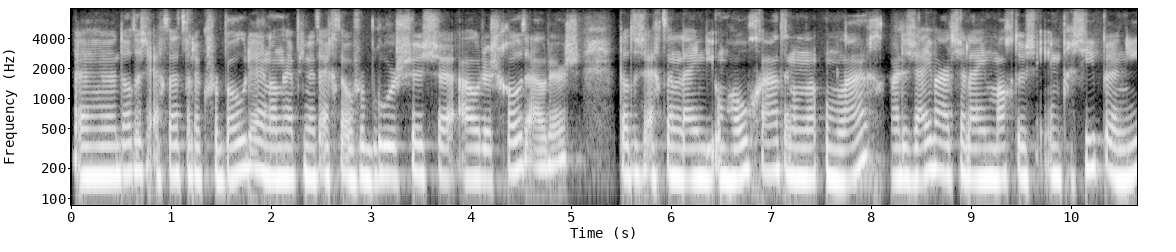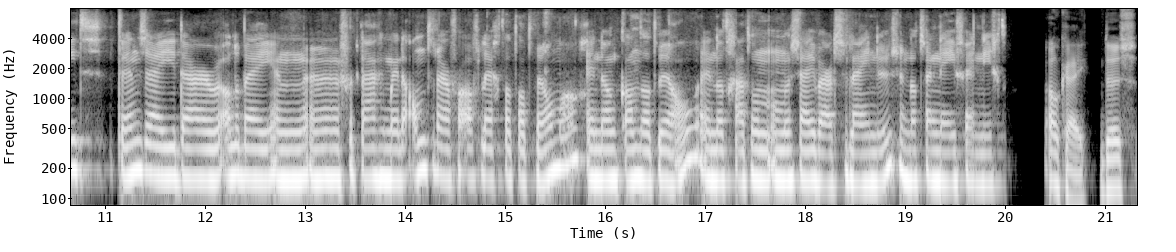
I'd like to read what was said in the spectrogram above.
Eh, dat is echt wettelijk verboden. En dan heb je het echt over broers, zussen, ouders, grootouders. Dat is echt een lijn die omhoog gaat en om, omlaag. Maar de zijwaartse lijn mag dus in principe niet, tenzij je daar allebei een eh, verklaring bij de ambtenaar voor aflegt dat dat wel mag. Dan kan dat wel. En dat gaat om, om een zijwaartse lijn dus. En dat zijn neven en nichten. Oké, dus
